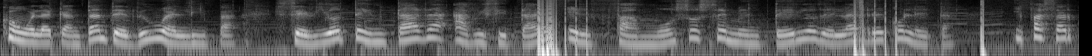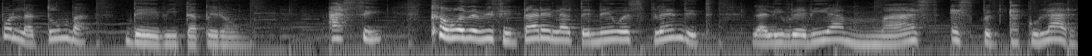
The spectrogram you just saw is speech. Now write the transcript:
como la cantante Dua Lipa, se vio tentada a visitar el famoso cementerio de la Recoleta y pasar por la tumba de Evita Perón. Así como de visitar el Ateneo Splendid, la librería más espectacular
